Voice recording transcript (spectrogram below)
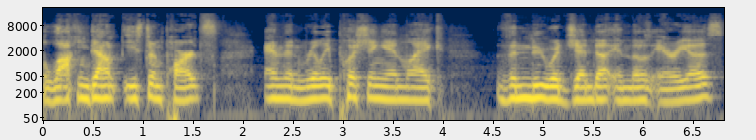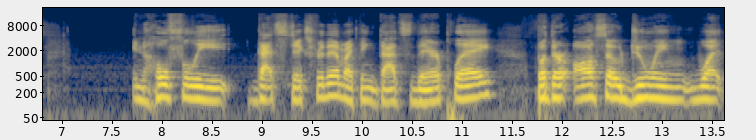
locking down eastern parts and then really pushing in like the new agenda in those areas and hopefully that sticks for them. I think that's their play, but they're also doing what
